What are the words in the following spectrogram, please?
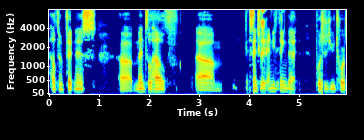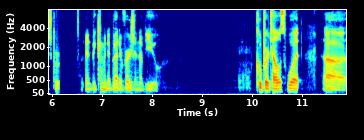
health and fitness, uh, mental health, um, essentially anything that pushes you towards growth and becoming a better version of you. Cooper, tell us what uh,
